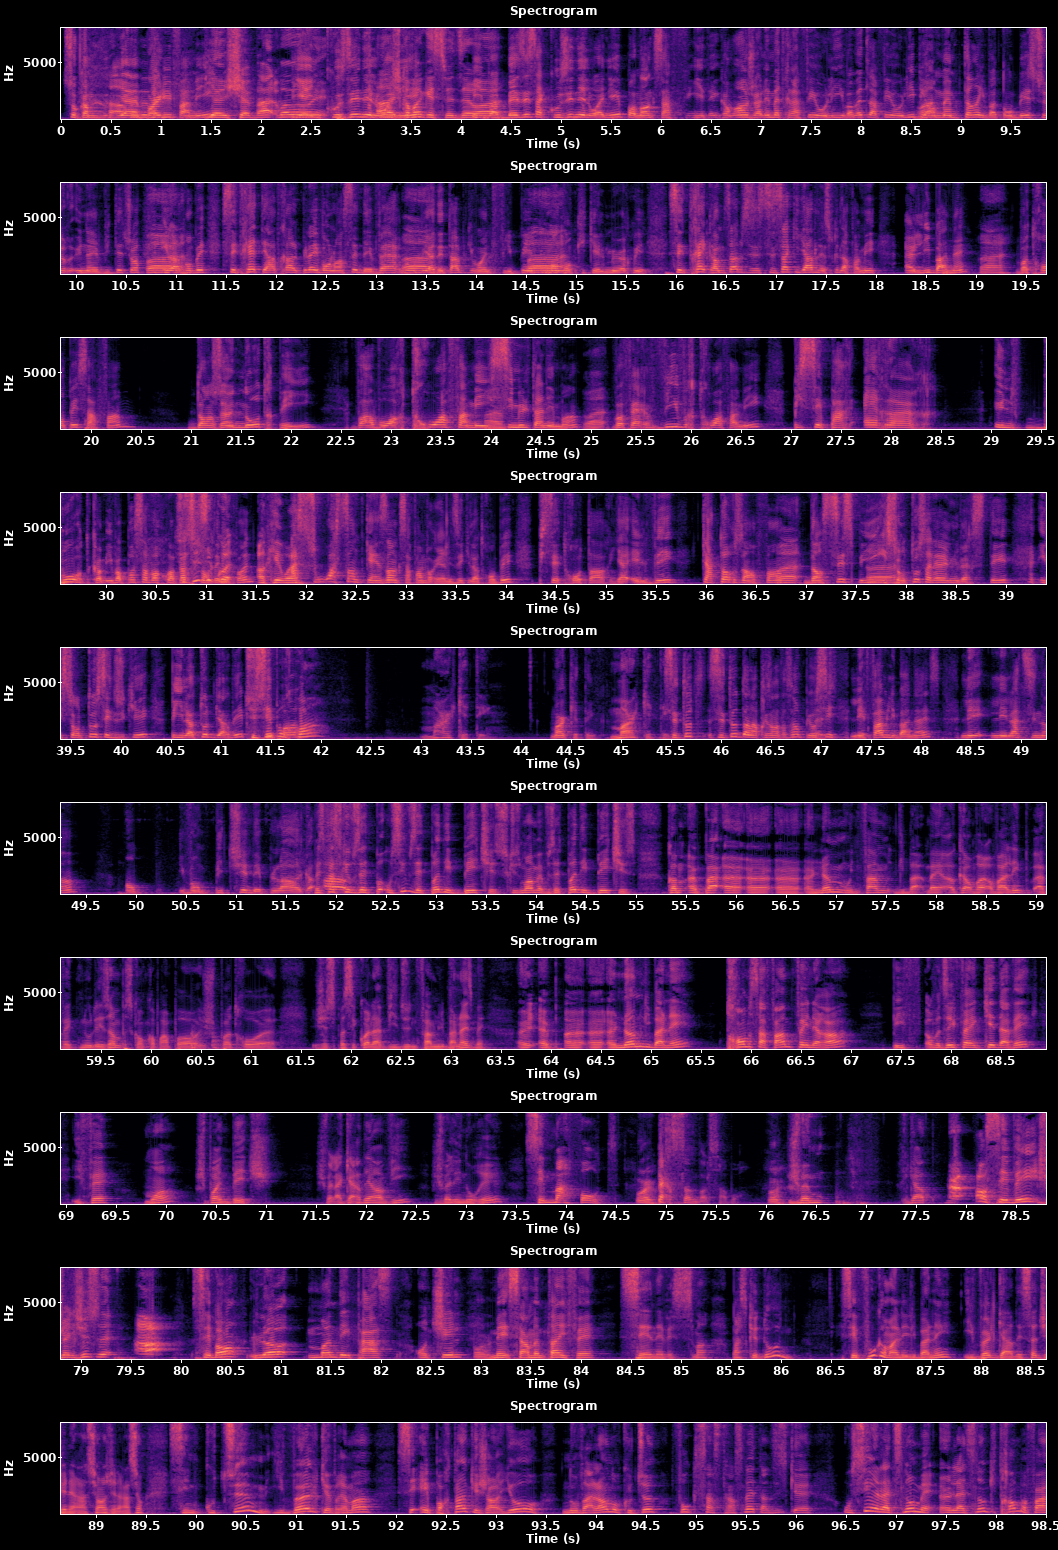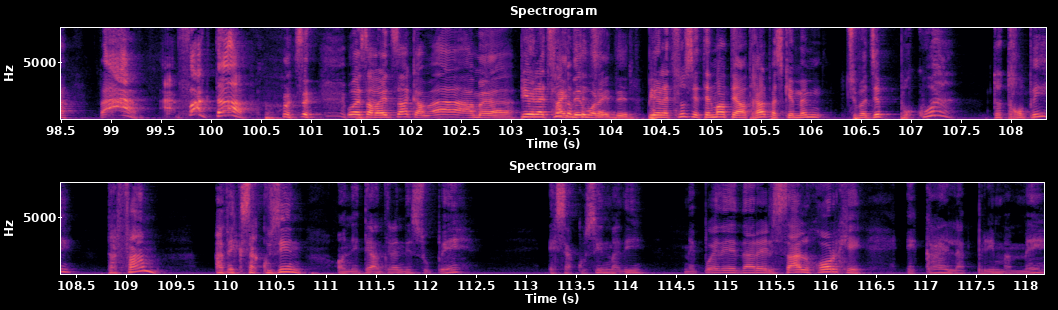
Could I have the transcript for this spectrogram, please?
So, comme il y a Ah, un oui, party oui. famille, Il y a un cheval. Ouais, il y a une cousine Ah, éloignée. je comprends ce que tu veux dire. puis il va baiser sa cousine éloignée pendant que sa fille. Il était comme, ah, je vais aller mettre la fille au lit. Il va mettre la fille au lit, puis en même temps, il va tomber sur une invitée, tu vois. Il va tomber. C'est très théâtral. Puis là, ils vont lancer des verbes, puis il y a des tables qui vont être flippées, puis le monde va kicker le mur. Puis c'est très comme ça. C'est ça qui garde l'esprit de la famille. Un Libanais va tromper sa femme dans un autre pays, va avoir trois familles Ouais. simultanément, Ouais. va faire vivre trois familles, puis c'est par erreur une bourde, comme il va pas savoir quoi faire sur son téléphone. Ok, ouais. À 75 ans que sa femme va réaliser qu'il a trompé, puis c'est trop tard. Il a élevé 14 enfants Ouais. dans 6 pays, Ouais. ils sont tous allés à l'université, ils sont tous éduqués, puis il a tout gardé. Tu sais pas- pourquoi? Marketing. Marketing. Marketing. C'est tout, c'est tout dans la présentation. Puis aussi, les femmes libanaises, les, les latinas, on- ils vont pitcher des plats. Mais c'est parce Ah, que vous êtes pas aussi vous êtes pas des bitches, excuse-moi, mais vous êtes pas des bitches. Comme un, un, un, un, homme ou une femme libanais. Mais ok, on va, on va aller avec nous les hommes parce qu'on comprend pas. Je suis pas trop. euh, je sais pas c'est quoi la vie d'une femme libanaise, mais un, homme libanais trompe sa femme, fait une erreur, puis on va dire il fait un kid avec, il fait moi, je suis pas une bitch. Je vais la garder en vie, je vais les nourrir, c'est ma faute. Ouais. Personne va le savoir. Ouais. Je vais regarde en CV, je vais juste ah, c'est bon, là, Monday pass, on chill. Ouais. Mais c'est en même temps, il fait, c'est un investissement. Parce que, dude, c'est fou comment les Libanais, ils veulent garder ça de génération en génération. C'est une coutume. Ils veulent que vraiment, c'est important que genre, yo, nos valeurs, nos cultures, faut que ça se transmette. Tandis que, aussi un latino, mais un latino qui trompe va faire, ah, ah, fucked up! ouais, ça va être ça comme ah, I'm a- Puis un latino, I comme did t'as what dit- I did. Puis un latino, c'est tellement théâtral parce que même, tu vas dire, pourquoi t'as trompé ta femme? Avec sa cousine? On était en train de souper et sa cousine m'a dit, ¿me puede dar el sal, Jorge? Et quand elle a pris ma main,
